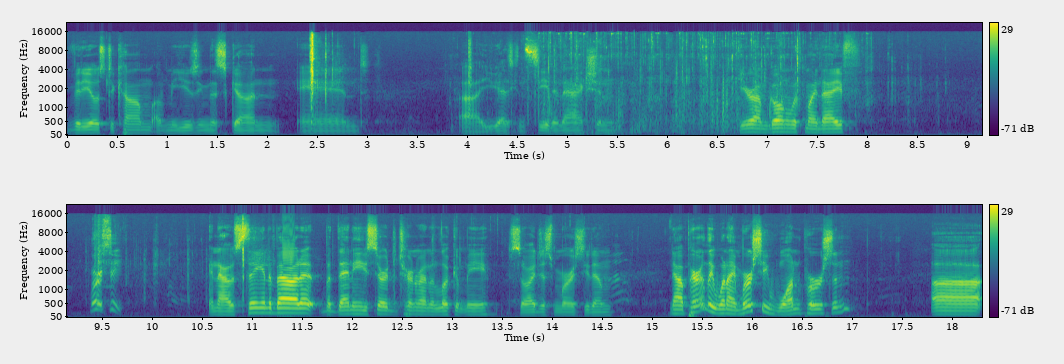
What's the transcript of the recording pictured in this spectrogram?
videos to come of me using this gun, and uh, you guys can see it in action. Here I'm going with my knife, Mercy. and I was thinking about it, but then he started to turn around and look at me, so I just mercied him. Now, apparently, when I mercy one person, uh,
